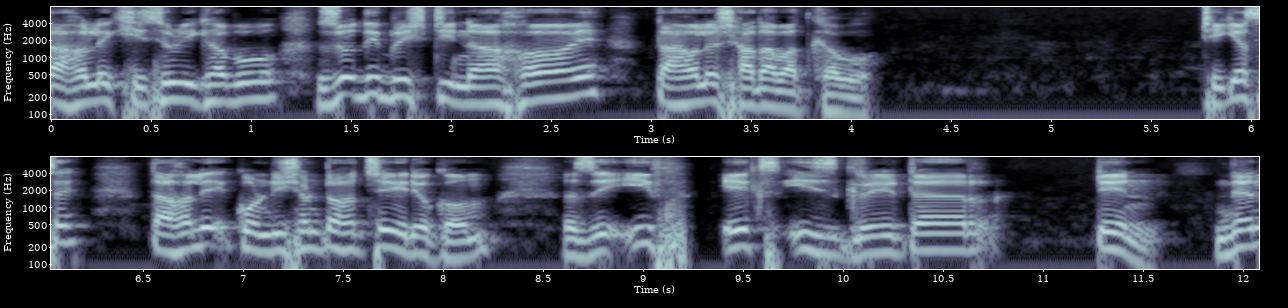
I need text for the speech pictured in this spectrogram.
তাহলে খিচুড়ি খাব। যদি বৃষ্টি না হয়, তাহলে সাদা ভাত খাব। ঠিক আছে? তাহলে কন্ডিশনটা হচ্ছে এরকম যে if x is greater ten then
